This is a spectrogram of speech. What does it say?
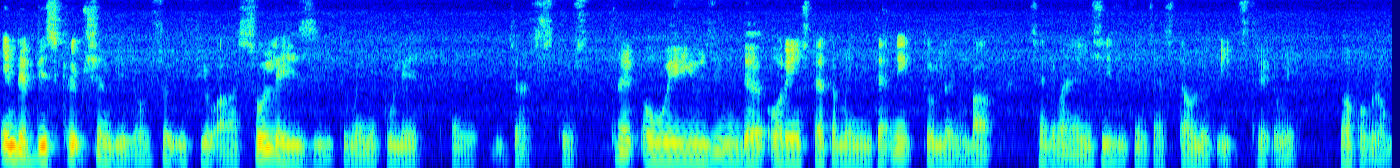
in the description below. So if you are so lazy to manipulate and just to straight away using the orange data mining technique to learn about sentiment analysis you can just download it straight away. No problem.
